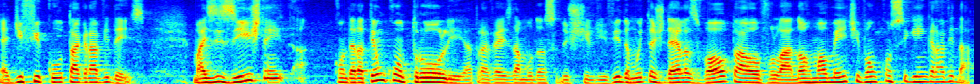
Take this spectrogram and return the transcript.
é, dificulta a gravidez. Mas existem quando ela tem um controle através da mudança do estilo de vida, muitas delas voltam a ovular normalmente e vão conseguir engravidar.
